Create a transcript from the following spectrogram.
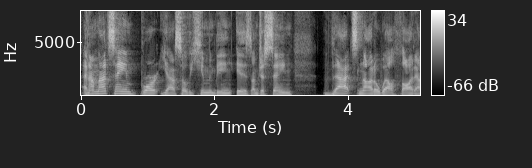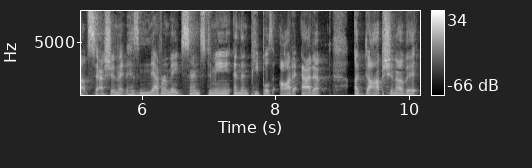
And I'm not saying Bart Yasso the human being is. I'm just saying that's not a well thought out session. It has never made sense to me. And then people's ad- adapt- adoption of it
